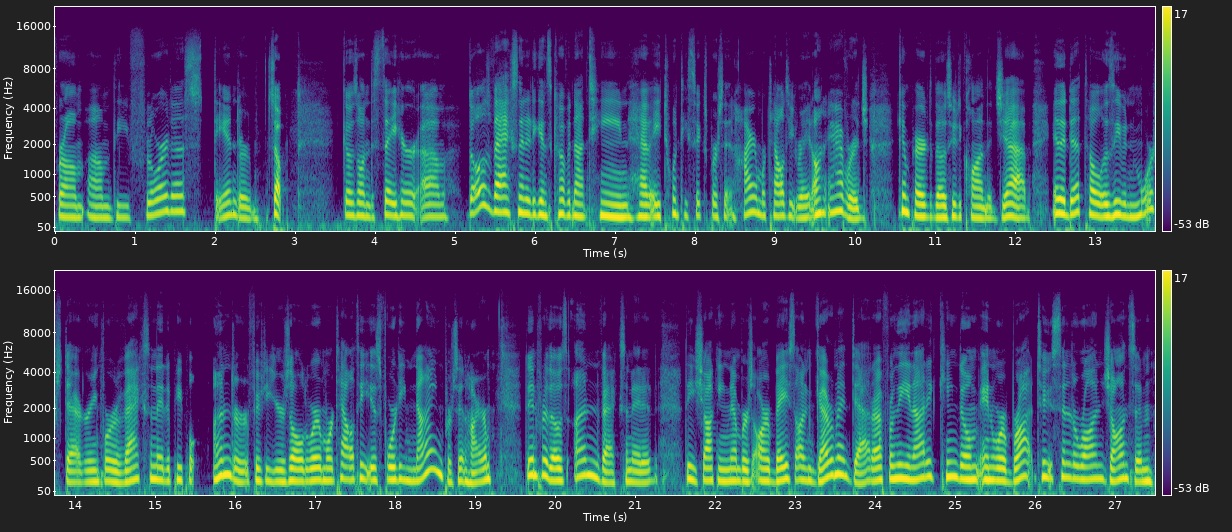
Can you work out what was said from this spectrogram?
from um, the Florida Standard. So, goes on to say here um, those vaccinated against COVID 19 have a 26% higher mortality rate on average compared to those who declined the jab. And the death toll is even more staggering for vaccinated people under 50 years old, where mortality is 49% higher than for those unvaccinated. These shocking numbers are based on government data from the United Kingdom and were brought to Senator Ron Johnson,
